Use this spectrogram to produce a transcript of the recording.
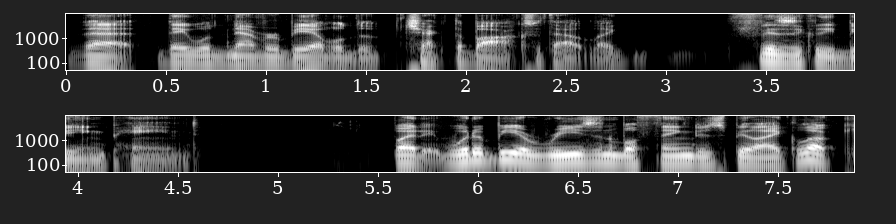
that they would never be able to check the box without like physically being pained. But would it be a reasonable thing to just be like, look,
